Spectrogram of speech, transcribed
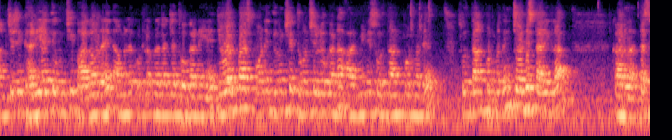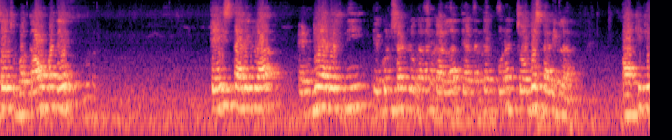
आमचे जे घरी आहे ते उंची भागावर आहेत. आम्हाला कुठल्या प्रकारचा धोका नाही आहे. जवळपास पावणे दोनशे दोनशे लोकांना आर्मीने सुलतानपूरमध्ये सुलतानपूरमध्ये चोवीस तारीखला काढला. तसेच बकावमध्ये तेवीस तारीखला एनडीआरएफनी एकोणसाठ लोकांना काढला त्यानंतर पुन्हा चोवीस तारीखला बाकी जे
